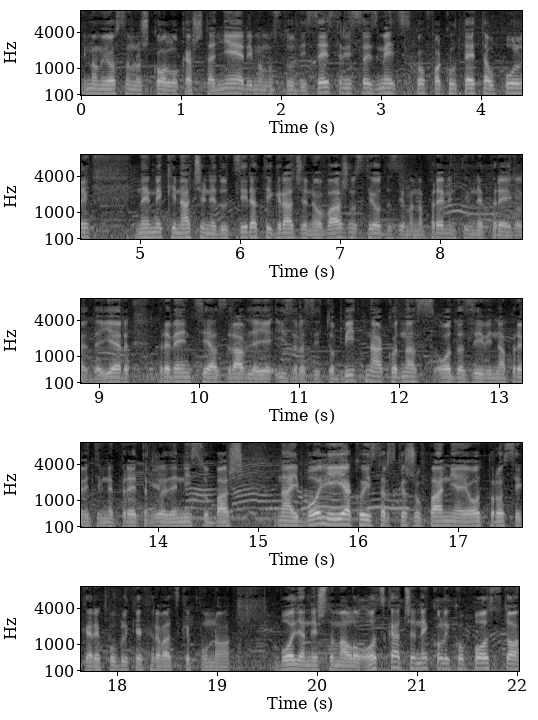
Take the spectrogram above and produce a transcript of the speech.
Imamo i osnovnu školu Kaštanjer, imamo studij sestrinstva iz medicinskog fakulteta u Puli. Na neki način educirati građane o važnosti odaziva na preventivne preglede, jer prevencija zdravlja je izrazito bitna. Kod nas odazivi na preventivne preglede nisu baš najbolji, iako Istarska županija je od prosjeka Republike Hrvatske puno bolja, nešto malo odskače nekoliko posto.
